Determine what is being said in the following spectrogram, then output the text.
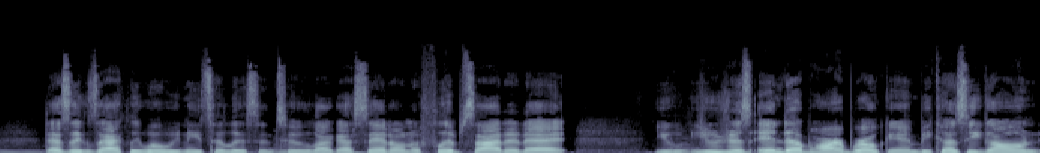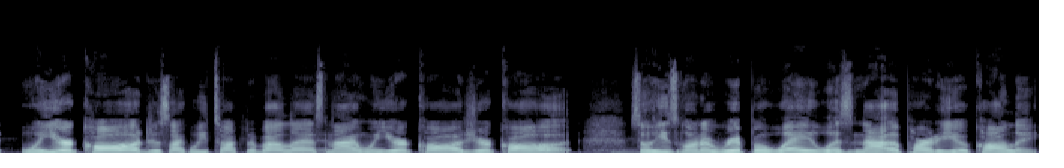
Mm-hmm. That's exactly what we need to listen to. Mm-hmm. Like I said, on the flip side of that, you mm. you just end up heartbroken because he going when you're called just like we talked about last yeah. night when you're called you're called mm-hmm. so he's going to rip away what's not a part of your calling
